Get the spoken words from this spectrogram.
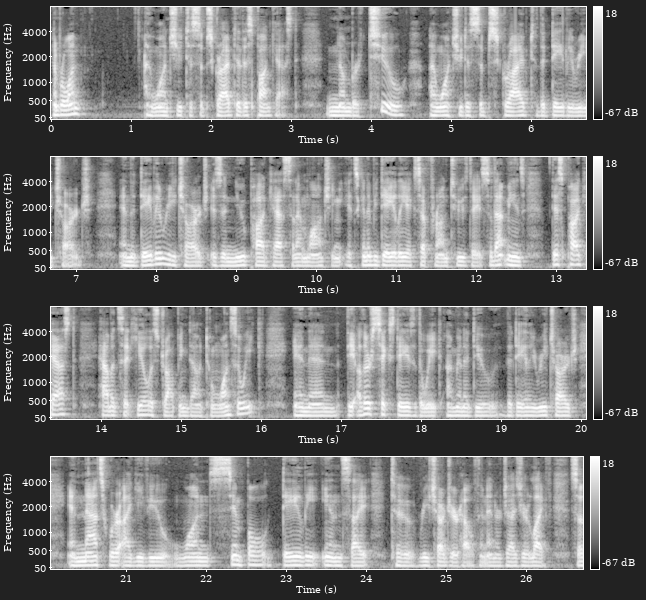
Number one, I want you to subscribe to this podcast. Number two, I want you to subscribe to the Daily Recharge. And the Daily Recharge is a new podcast that I'm launching. It's going to be daily except for on Tuesdays. So that means this podcast, Habits That Heal, is dropping down to once a week. And then the other six days of the week, I'm going to do the Daily Recharge. And that's where I give you one simple daily insight to recharge your health and energize your life. So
